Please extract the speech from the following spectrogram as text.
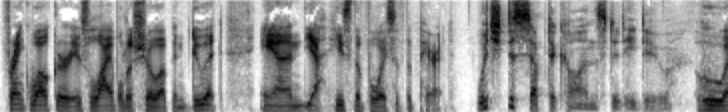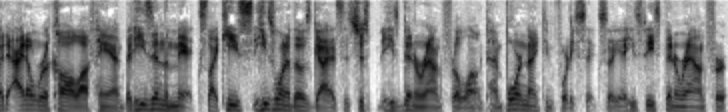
Frank Welker is liable to show up and do it. And yeah, he's the voice of the parrot. Which Decepticons did he do? Ooh, I, I, don't recall offhand, but he's in the mix. Like he's he's one of those guys that's just he's been around for a long time. Born 1946, so yeah, he's he's been around for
